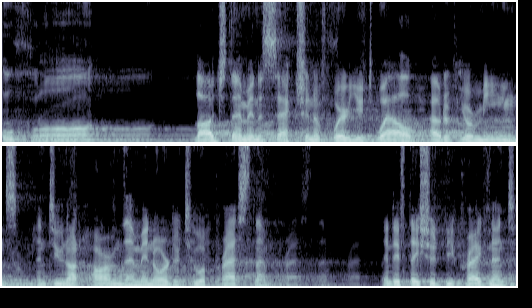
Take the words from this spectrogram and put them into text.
أخرى Lodge them in a section of where you dwell out of your means, and do not harm them in order to oppress them. And if they should be pregnant,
